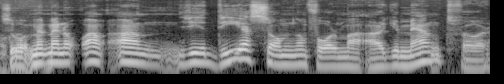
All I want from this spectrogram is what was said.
Så, men, men att an- ange det som någon form av argument för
